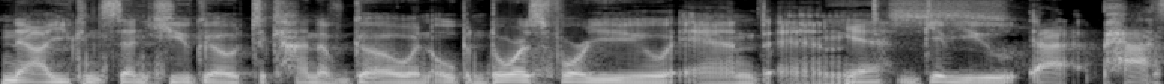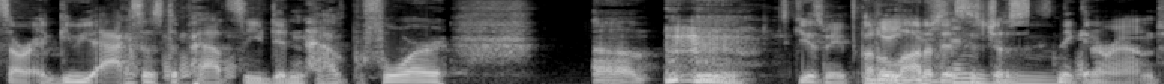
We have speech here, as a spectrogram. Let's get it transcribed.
now you can send Hugo to kind of go and open doors for you and and Yes. give you uh, paths or give you access to paths that you didn't have before. Um, excuse me, but Yeah, a lot of this is just them- sneaking around.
